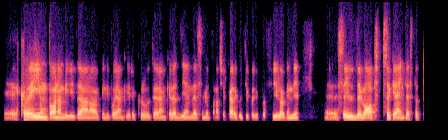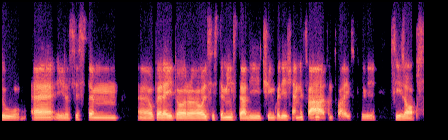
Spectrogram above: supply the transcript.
eh, crei un po' un'ambiguità, no? Quindi poi anche i recruiter, anche le aziende si mettono a cercare quel tipo di profilo. Quindi eh, se il DevOps che hai in testa tu è il system eh, operator o il sistemista di 5-10 anni fa, tanto vale che scrivi SysOps,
